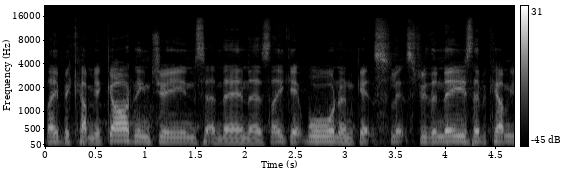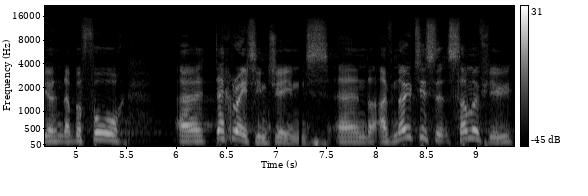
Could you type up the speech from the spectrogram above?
they become your gardening jeans. And then as they get worn and get slits through the knees, they become your number four uh, decorating jeans. And I've noticed that some of you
